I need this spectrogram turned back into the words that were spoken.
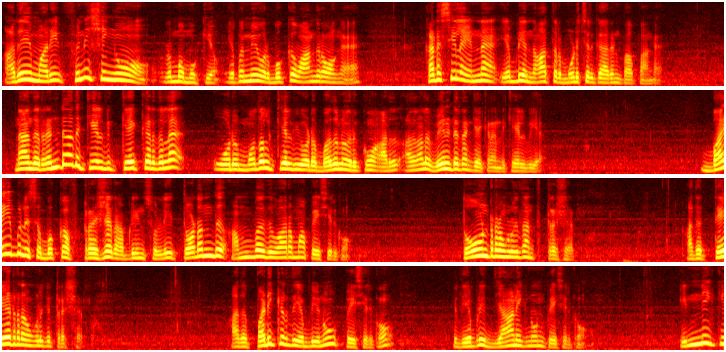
அதே மாதிரி ஃபினிஷிங்கும் ரொம்ப முக்கியம். எப்பவுமே ஒரு புக்கை வாங்குறவங்க கடைசியில் என்ன எப்படி அந்த ஆத்தர் முடிச்சிருக்காருன்னு பார்ப்பாங்க. நான் இந்த ரெண்டாவது கேள்வி கேட்குறதுல ஒரு முதல் கேள்வியோட பதிலும் இருக்கும். அது அதனால் வேணுட்டு தான் கேட்குறேன் அந்த கேள்வியை. Bible is a book of treasure அப்படின்னு சொல்லி தொடர்ந்து ஐம்பது வாரமாக பேசியிருக்கோம். தோன்றவங்களுக்கு தான் ட்ரெஷர் அதை தேடுறவங்களுக்கு ட்ரெஷர் அதை படிக்கிறது எப்படின்னும் பேசியிருக்கோம். இது எப்படி தியானிக்கணும்னு பேசியிருக்கோம். இன்னைக்கு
